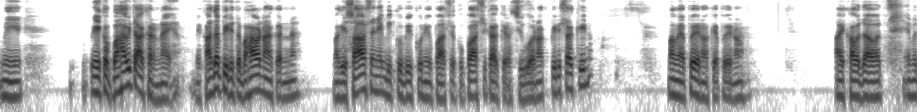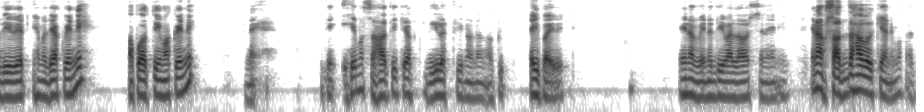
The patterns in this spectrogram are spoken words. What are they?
මේ මේක භාවිතා කරන අය මේ කඳ පිරිත භාවනා කරන මගේ ශාසනයේ බිකු බිකුණි උපාසක උපාසිකා කියලා සිවණක් පිරිසක් ඉන්නවා මම අප වෙනවා කැප වෙනවා ආයි කවදාවත් එහෙම දෙයක් එහෙම දෙයක් වෙන්නේ අපවත් වීමක් වෙන්නේ නැහැ. ඉතින් එහෙම සහතිකයක් දීලා තියෙනවා නම් අපි ඇයි බය වෙන්නේ? එහෙනම් වෙන දේවල් අවශ්‍ය නැහැ නේද? එහෙනම් සද්ධාව කියන්නේ මොකද්ද?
